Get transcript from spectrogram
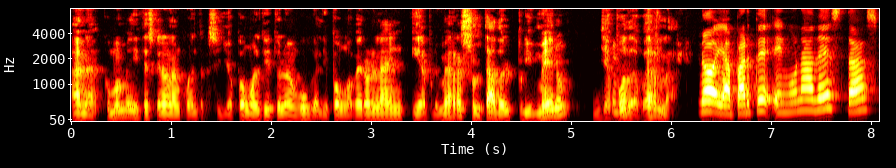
Ana, ¿cómo me dices que no la encuentras? Si yo pongo el título en Google y pongo ver online y el primer resultado, el primero, ya puedo verla. No, y aparte, en una de estas,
